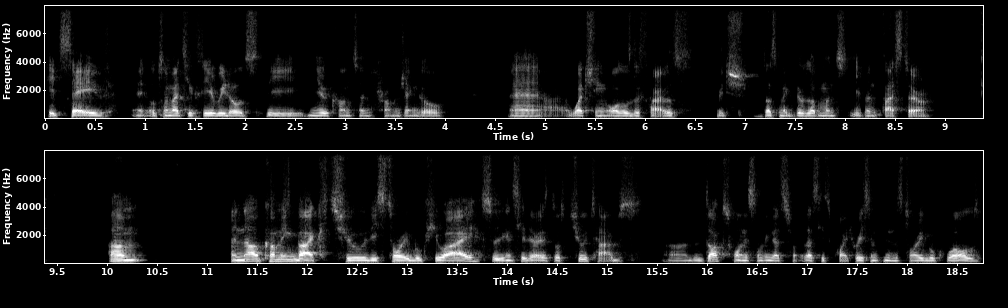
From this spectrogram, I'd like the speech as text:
hit save, and automatically reloads the new content from Django, uh, watching all of the files, which does make development even faster. Um, and now coming back to the Storybook UI, so you can see there is those two tabs. Uh, the docs one is something that's, that is quite recent in the Storybook world,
